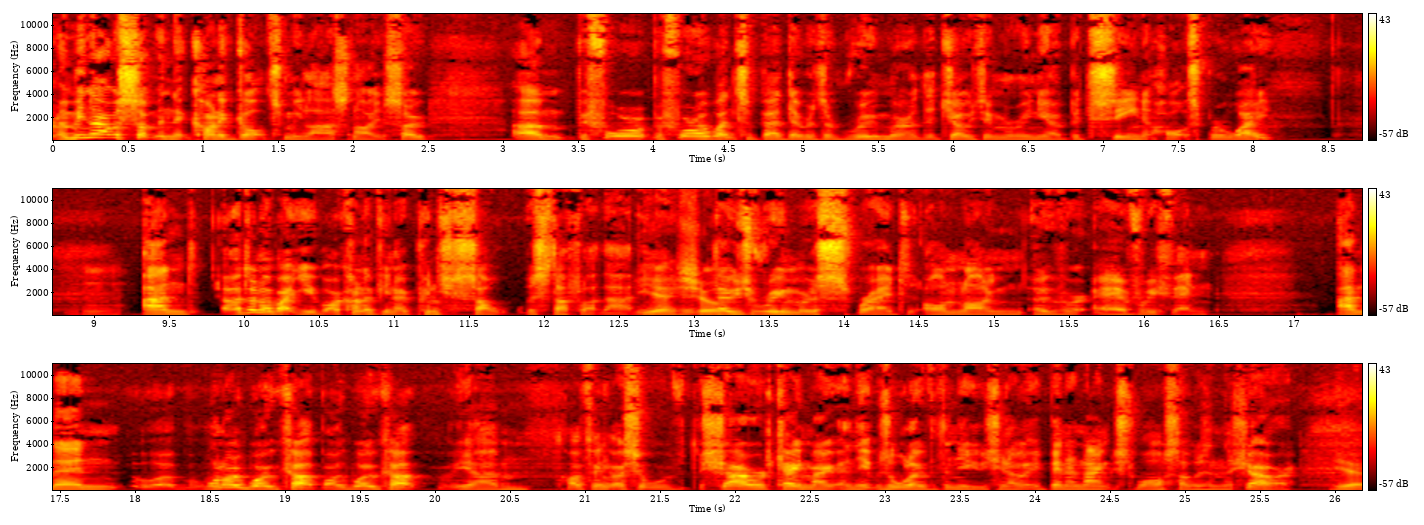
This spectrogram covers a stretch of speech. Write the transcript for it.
I mean, that was something that kind of got to me last night. So, um, before before I went to bed, there was a rumor that Jose Mourinho had been seen at Hotspur Way. And I don't know about you, but I kind of, you know, pinch of salt with stuff like that. Yeah, know. sure. Those rumours spread online over everything. And then when I woke up, I woke up. Um, I think I sort of showered, came out, and it was all over the news. You know, it had been announced whilst I was in the shower Yeah,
